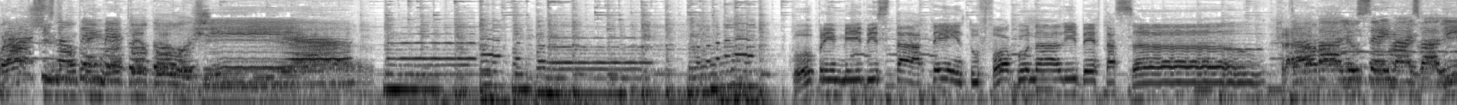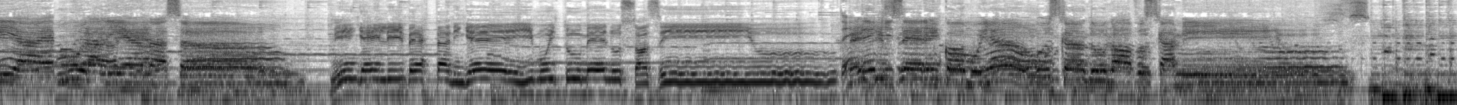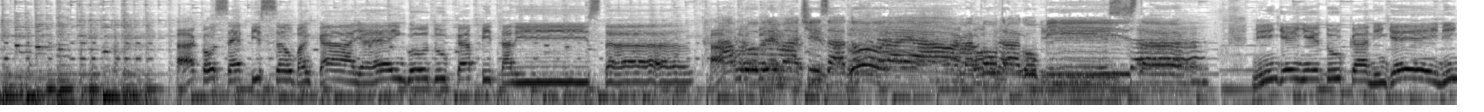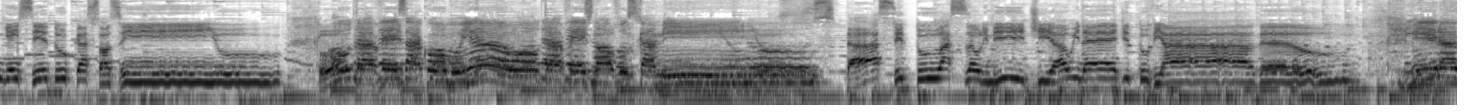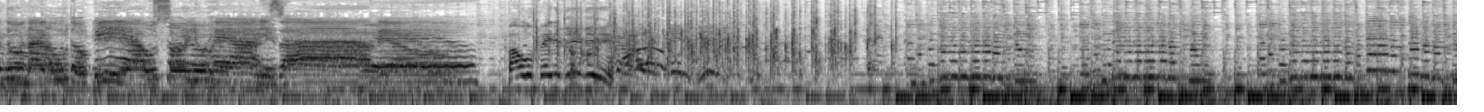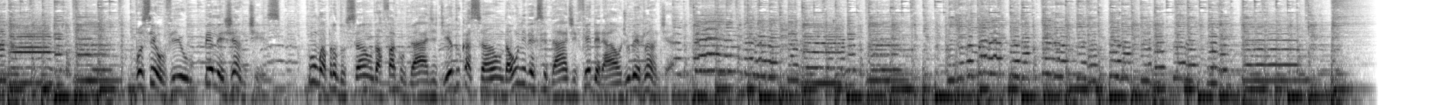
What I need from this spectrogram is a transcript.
praxis, não tem metodologia. Oprimido está atento, foco na libertação. Trabalho sem mais-valia é pura alienação. Ninguém liberta ninguém, e muito menos sozinho. Tem que ser em comunhão, buscando novos caminhos. A concepção bancária é engodo capitalista. A problematizadora é a arma contra a golpista. Ninguém educa ninguém, ninguém se educa sozinho. Outra vez a comunhão, outra vez novos caminhos. Da situação limite ao inédito viável. Mirando na utopia o sonho realizável. Paulo Freire vive! Paulo Freire vive! Você ouviu Pelejantes, uma produção da Faculdade de Educação da Universidade Federal de Uberlândia.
